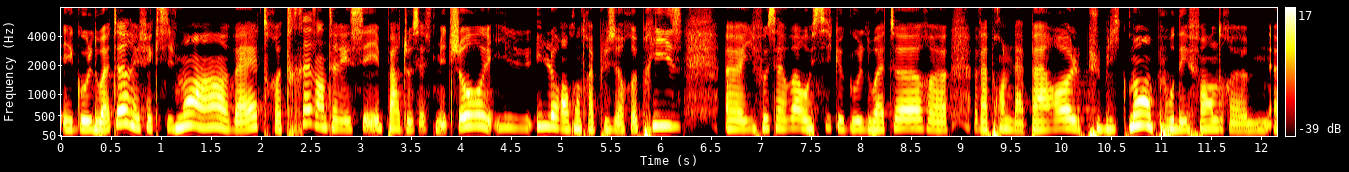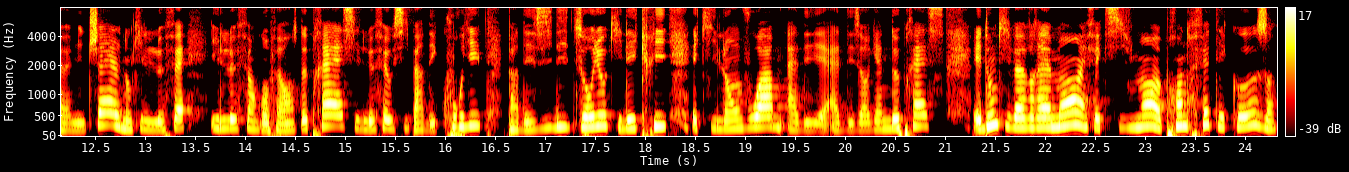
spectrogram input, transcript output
Et Goldwater, effectivement, hein, va être très intéressé par Joseph Mitchell. Il, le rencontre à plusieurs reprises. Euh, il faut savoir aussi que Goldwater euh, va prendre la parole publiquement pour défendre euh, Mitchell. Donc il le fait, il le fait en conférence de presse. Il le fait aussi par des cours par des éditoriaux qu'il écrit et qu'il envoie à des, organes de presse. Et donc il va vraiment effectivement prendre fait et cause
